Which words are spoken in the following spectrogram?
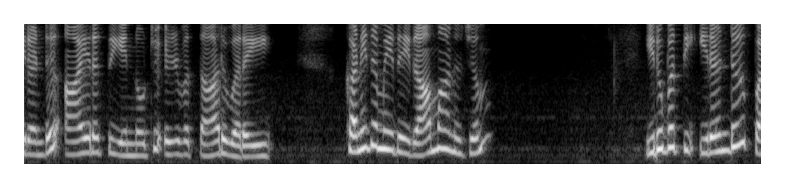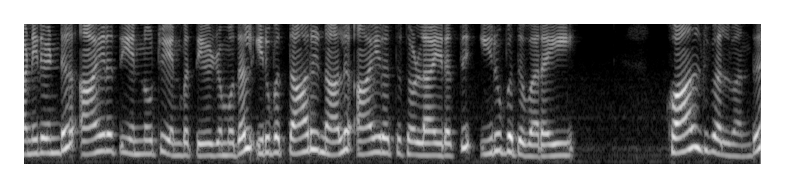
இரண்டு ஆயிரத்தி எண்ணூற்று எழுபத்தாறு வரை. கணிதமேதை ராமானுஜம் இருபத்தி இரண்டு பன்னிரெண்டு ஆயிரத்தி எண்ணூற்று எண்பத்தி ஏழு முதல் இருபத்தாறு நாலு ஆயிரத்து தொள்ளாயிரத்து இருபது வரை. கால்ட்வெல் வந்து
